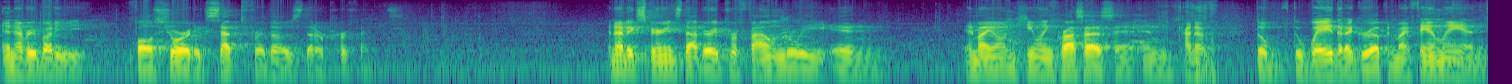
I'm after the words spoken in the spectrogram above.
And everybody falls short except for those that are perfect. And I've experienced that very profoundly in, in my own healing process and, and kind of the, the way that I grew up in my family and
